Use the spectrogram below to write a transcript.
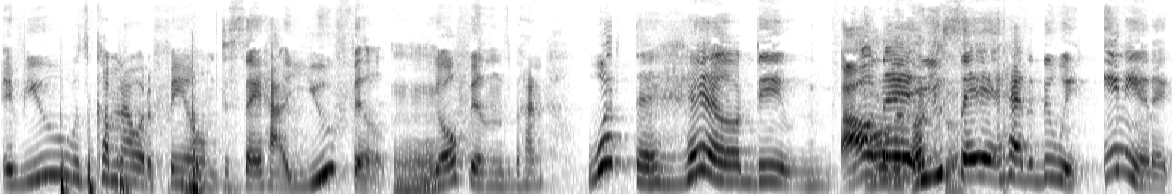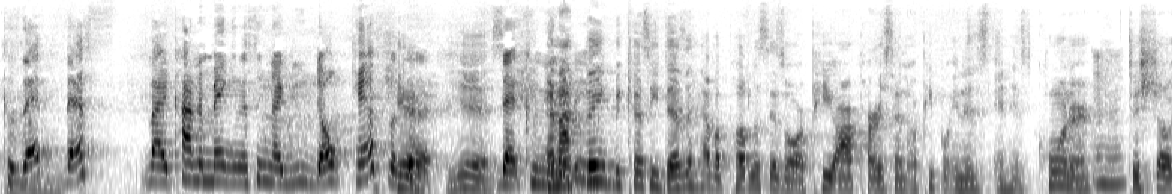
if you was coming out with a film to say how you felt, Mm-hmm. your feelings behind it, what the hell did all, All that, that you said had to do with any of that? Because that that's like kind of making it seem like you don't care for Yeah, the yes. that community. And I think because he doesn't have a publicist or a PR person or people in his in his corner Mm-hmm. to show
